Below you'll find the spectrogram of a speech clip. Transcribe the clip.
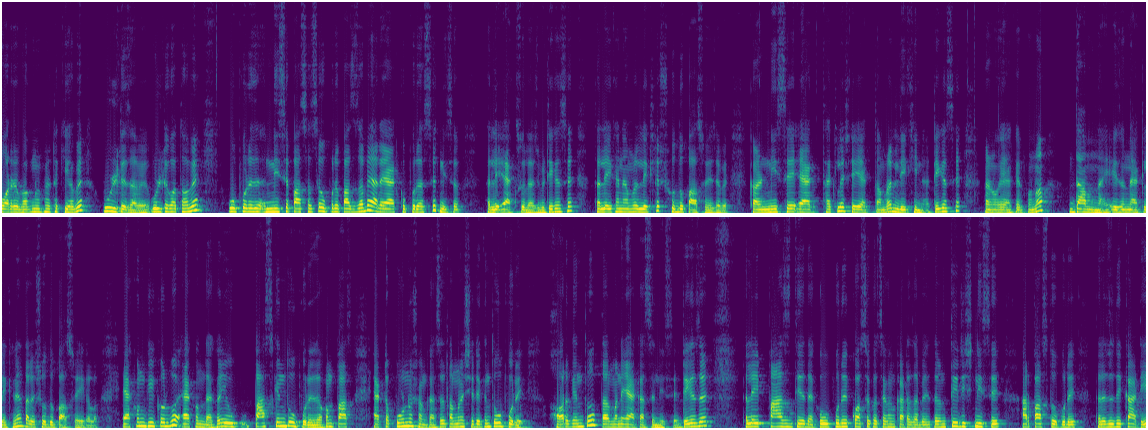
পরের ভগ্নাংশটা কি হবে? উল্টে যাবে। উল্টে কত হবে? উপরে নিচে পাঁচ আছে, উপরে পাঁচ যাবে, আর এক উপরে আছে, নিচে, তাহলে এক চলে আসবে, ঠিক আছে? তাহলে এখানে আমরা লিখলে শুধু পাঁচ হয়ে যাবে। কারণ নিচে এক থাকলে সেই এক তো আমরা লিখি না, ঠিক আছে? কারণ ওই একের কোনো দাম নাই এই জন্য এক লিখি না, তাহলে শুধু পাঁচ হয়ে গেল। এখন কি করব? এখন দেখো, এই পাঁচ কিন্তু উপরে, যখন পাঁচ, একটা পূর্ণ সংখ্যা আছে, তার মানে সেটা কিন্তু উপরে। হর কিন্তু তার মানে এক আছে নিচে, ঠিক আছে? তাহলে এই পাঁচ দিয়ে দেখো, উপরে কষে কষে এখন কাটা যাবে, কারণ তিরিশ নিচে আর পাঁচ তো উপরে। তাহলে যদি কাটি,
